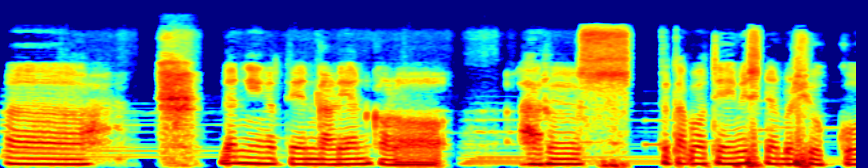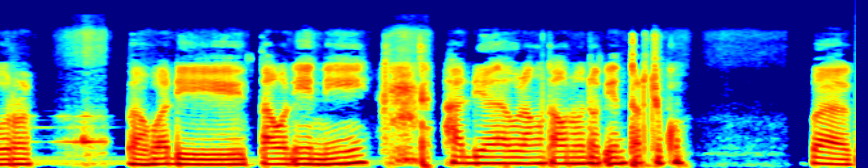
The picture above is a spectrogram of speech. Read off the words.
Uh, dan ngingetin kalian kalau harus tetap optimis dan bersyukur bahwa di tahun ini hadiah ulang tahun untuk Inter cukup bag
